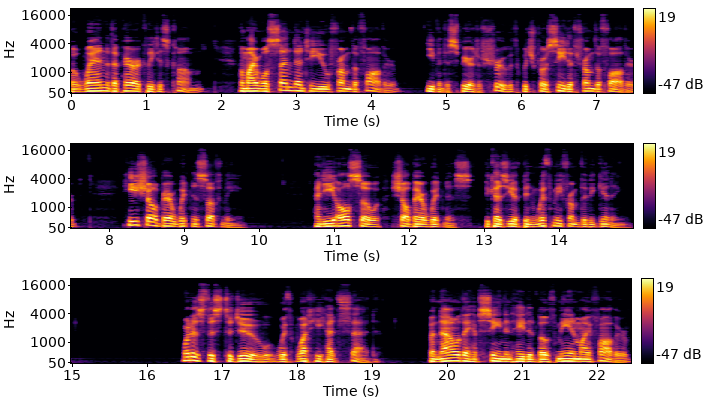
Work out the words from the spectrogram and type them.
But when the Paraclete is come, whom I will send unto you from the Father, even the Spirit of truth, which proceedeth from the Father, he shall bear witness of me. And ye also shall bear witness, because ye have been with me from the beginning. What is this to do with what he had said? But now they have seen and hated both me and my Father,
